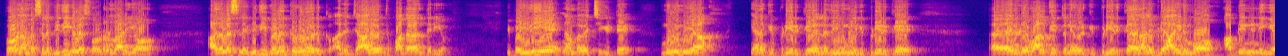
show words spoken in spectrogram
இப்போ நம்ம சில விதிகளை சொல்கிறனாலையும் அதில் சில விதி விளக்குகளும் இருக்கும் அது ஜாதகத்தை பார்த்தா தான் தெரியும். இப்போ இதையே நம்ம வச்சுக்கிட்டு முழுமையாக எனக்கு இப்படி இருக்கு அல்லது இவங்களுக்கு இப்படி இருக்கு என்னுடைய வாழ்க்கை துணைவருக்கு இப்படி இருக்கு அதனால இப்படி ஆயிடுமோ அப்படின்னு நீங்க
